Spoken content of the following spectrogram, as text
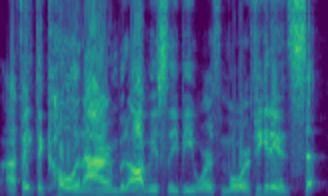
I think the coal and iron would obviously be worth more if you can even set.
